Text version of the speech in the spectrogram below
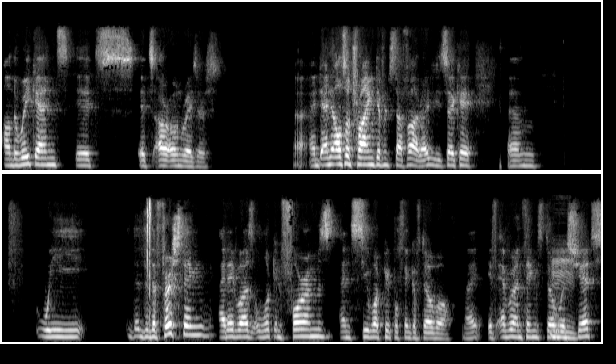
On the weekends, it's it's our own razors, uh, and and also trying different stuff out. Right? You say, okay, um, we the, the first thing I did was look in forums and see what people think of Dovo. Right? If everyone thinks Dovo is Mm. shit,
